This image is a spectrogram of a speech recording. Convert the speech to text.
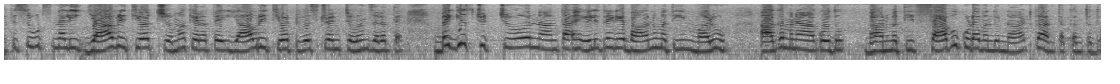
ಎಪಿಸೋಡ್ಸ್ನಲ್ಲಿ ಯಾವ ರೀತಿಯ ಚಮಕ್ ಇರುತ್ತೆ, ಯಾವ ರೀತಿಯ ಟ್ವಿಸ್ಟ್ ಆ್ಯಂಡ್ ಟರ್ನ್ಸ್ ಇರುತ್ತೆ. ಬಿಗ್ಗೆಸ್ಟ್ ಟರ್ನ್ ಅಂತ ಹೇಳಿದ್ರೆ ಭಾನುಮತಿ ಮರು ಆಗಮನ ಆಗೋದು, ಭಾನುಮತಿ ಸಾವು ಕೂಡ ಒಂದು ನಾಟಕ ಅಂತಕ್ಕಂಥದ್ದು.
